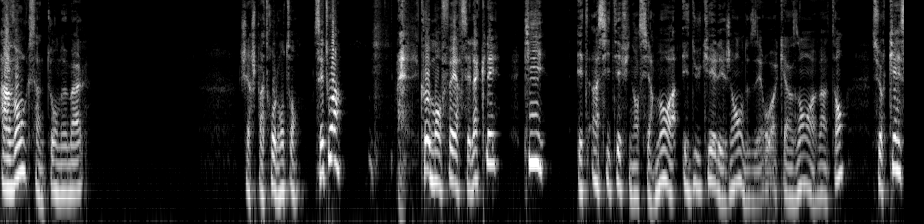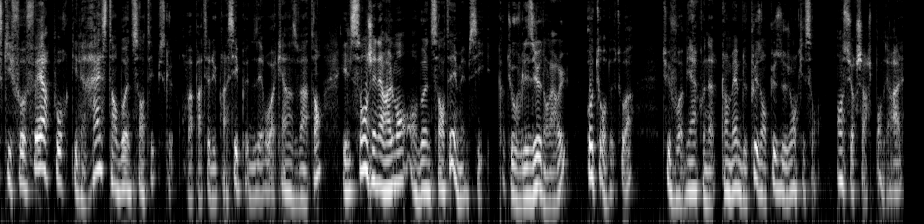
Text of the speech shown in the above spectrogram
avant que ça ne tourne mal? Cherche pas trop longtemps. C'est toi. Comment faire? C'est la clé. Qui est incité financièrement à éduquer les gens de 0 à 15 ans, à 20 ans, sur qu'est-ce qu'il faut faire pour qu'ils restent en bonne santé, puisque on va partir du principe que de 0 à 15, 20 ans, ils sont généralement en bonne santé, même si, quand tu ouvres les yeux dans la rue, autour de toi, tu vois bien qu'on a quand même de plus en plus de gens qui sont en surcharge pondérale.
